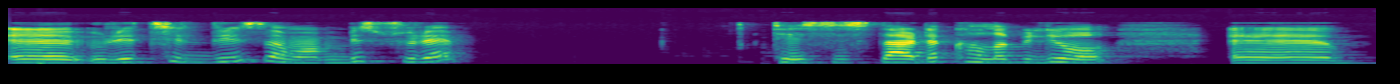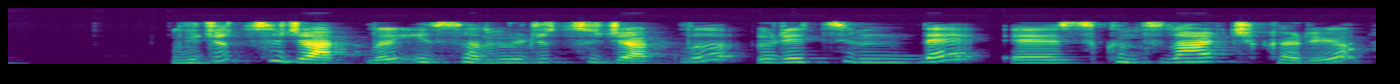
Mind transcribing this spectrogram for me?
e, üretildiği zaman bir süre tesislerde kalabiliyor. E, vücut sıcaklığı, insanın vücut sıcaklığı üretimde e, sıkıntılar çıkarıyor.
